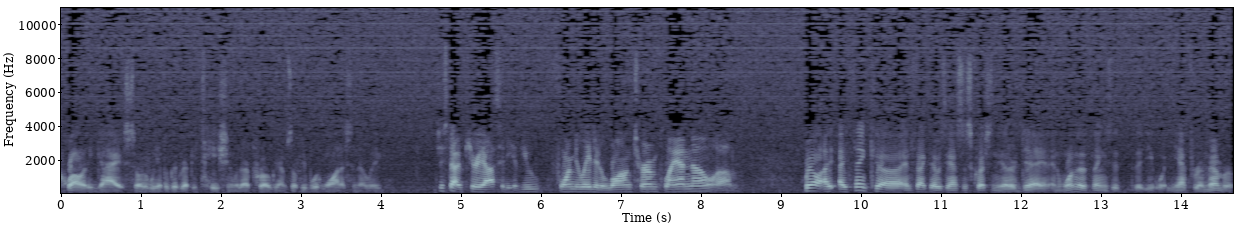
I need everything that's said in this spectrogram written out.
quality guys so that we have a good reputation with our program so people would want us in their league. Just out of curiosity, have you formulated a long-term plan now? Um, well, I, I think, uh, in fact, I was asked this question the other day, and one of the things that, that you, you, have to remember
